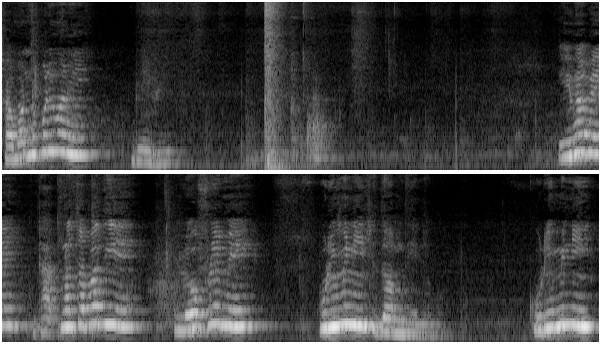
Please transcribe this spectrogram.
সামান্য পরিমাণে গ্রেভি। এইভাবে ঢাকনা চাপা দিয়ে লো ফ্লেমে কুড়ি মিনিট দম দিয়ে নেব। কুড়ি মিনিট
